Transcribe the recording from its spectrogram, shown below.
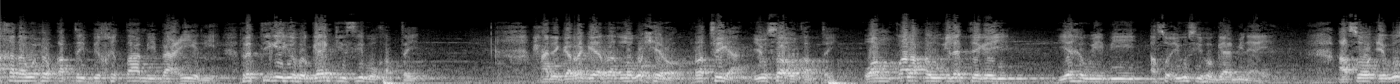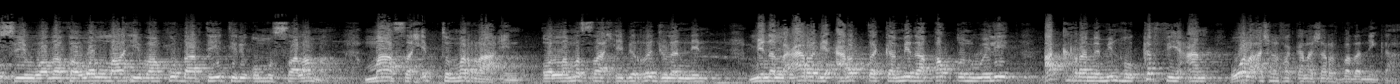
akhada wuxuu qabtay bikhitaami baciiri ratigayga hoggaankiisii buu qabtay. Xariga raggee lagu xiro ratiga yuu saa u qabtay. Waاnطalaqa wuu ila tegey yahwi bii asoo igu sii hogaaminaya asoo igu sii wada fawallaahi baan ku dhaartay tiri umu salama maa saxibtu ma raacin? oo lama saaxibin rajula nin min alcarabi carabta ka mida qatun weli akrama minhu ka fiican walaa ashrafa kana sharaf badan ninkaa.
